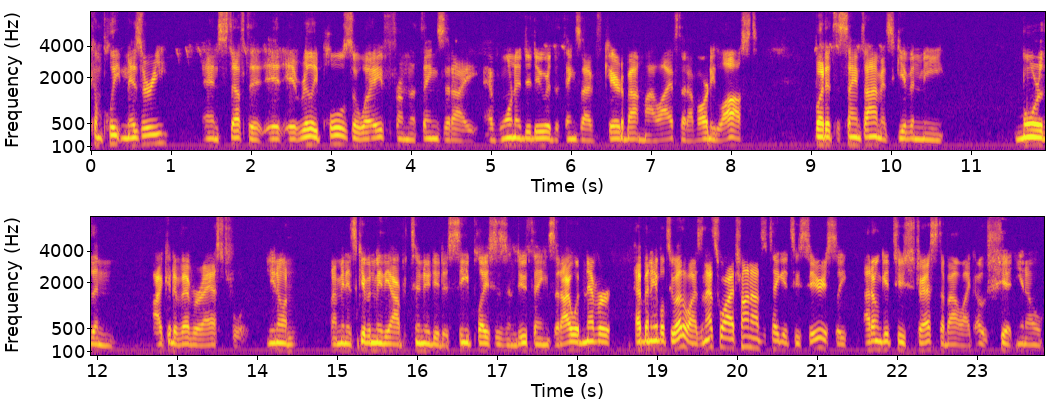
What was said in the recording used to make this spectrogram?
complete misery and stuff that it, it really pulls away from the things that I have wanted to do or the things I've cared about in my life that I've already lost. But at the same time, it's given me more than I could have ever asked for. You know, I mean, it's given me the opportunity to see places and do things that I would never have been able to otherwise. And that's why I try not to take it too seriously. I don't get too stressed about like, oh shit, you know,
